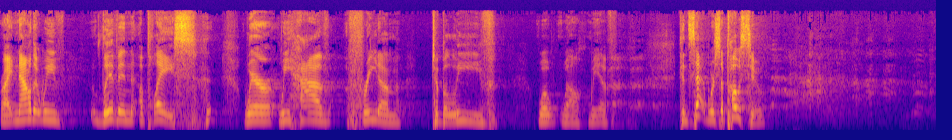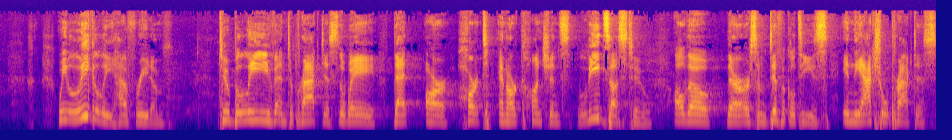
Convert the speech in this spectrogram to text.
Right? Now that we've live in a place where we have freedom to believe well well we have consent we're supposed to We legally have freedom to believe and to practice the way that our heart and our conscience leads us to, although there are some difficulties in the actual practice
